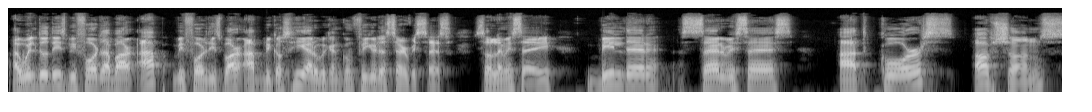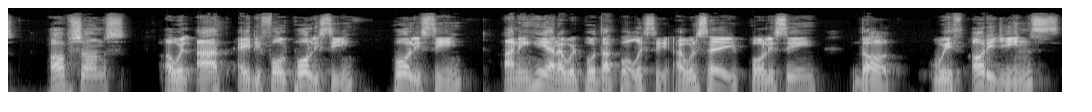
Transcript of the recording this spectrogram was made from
I will do this before the var app, before this var app, because here we can configure the services. So let me say builder services add CORS options, options. I will add a default policy, policy, and in here I will put that policy. I will say policy dot with origins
